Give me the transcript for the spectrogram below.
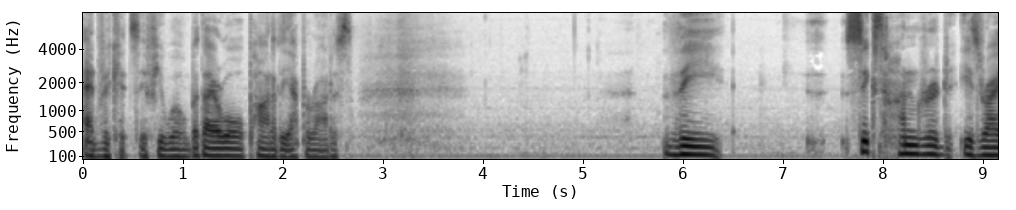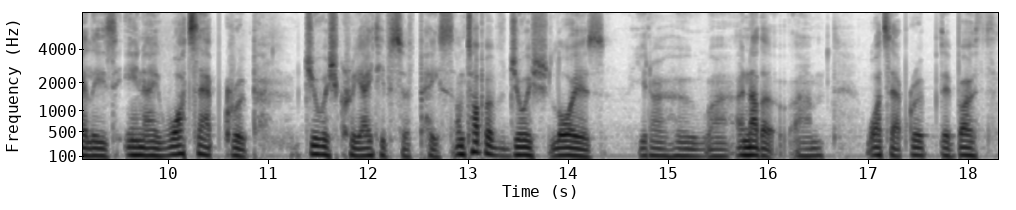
advocates, if you will, but they are all part of the apparatus. The 600 Israelis in a WhatsApp group, Jewish Creatives of Peace, on top of Jewish lawyers, you know, who uh, another um, WhatsApp group. They both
